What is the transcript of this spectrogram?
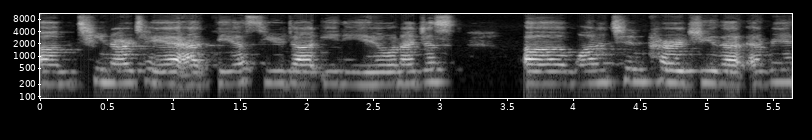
um, tinartea at vsu.edu. And I just uh, wanted to encourage you that every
